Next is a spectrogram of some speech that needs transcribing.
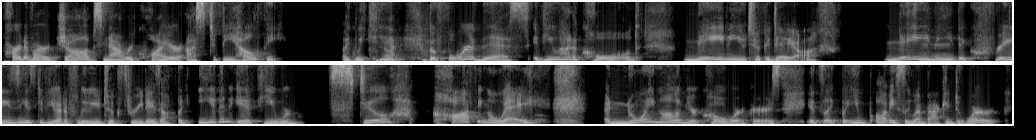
part of our jobs now require us to be healthy. Like we can't before this if you had a cold maybe you took a day off. Maybe mm-hmm. the craziest if you had a flu you took 3 days off. But even if you were still coughing away annoying all of your coworkers. It's like, but you obviously went back into work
